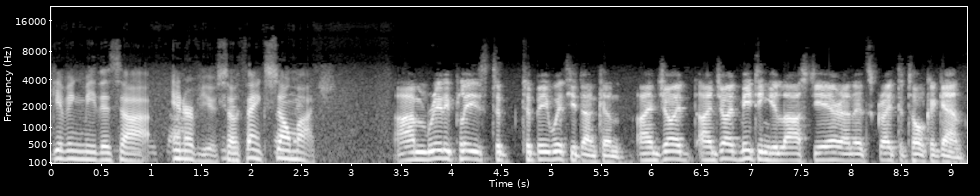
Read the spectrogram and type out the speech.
giving me this uh, interview. So thanks so much. I'm really pleased to, to be with you, Duncan. I enjoyed I enjoyed meeting you last year, and it's great to talk again.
